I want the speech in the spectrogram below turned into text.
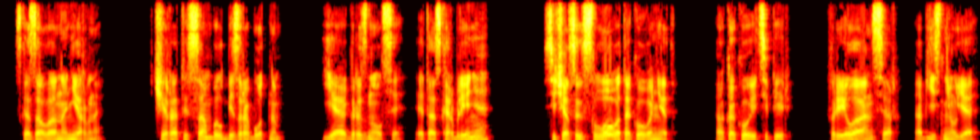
– сказала она нервно. «Вчера ты сам был безработным». Я огрызнулся. «Это оскорбление?» Сейчас и слова такого нет. А какое теперь? Фрилансер, объяснил я.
